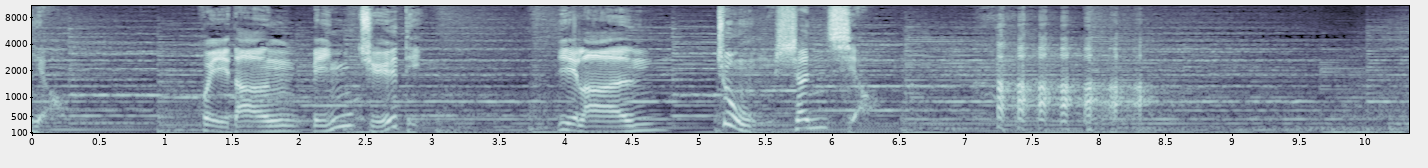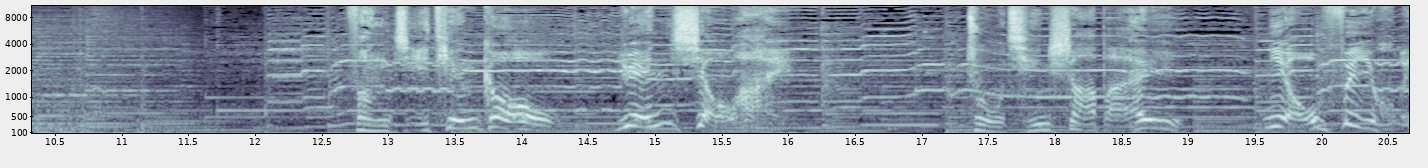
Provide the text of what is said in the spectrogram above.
鸟。会当凌绝顶，一览众山小。哈哈哈哈哈风急天高，猿啸哀。渚清沙白，鸟飞回。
